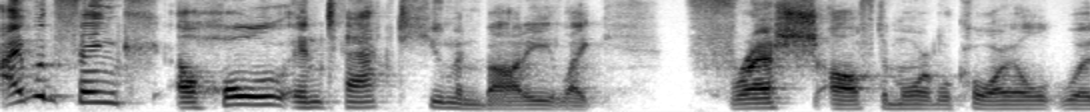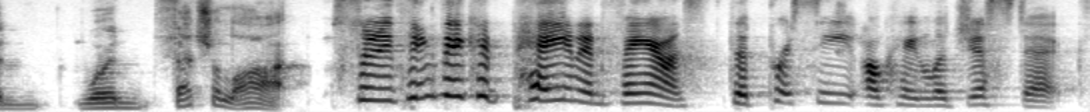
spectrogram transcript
I would think a whole intact human body, like fresh off the mortal coil, would would fetch a lot. So do you think they could pay in advance the proceed? Okay, logistics.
